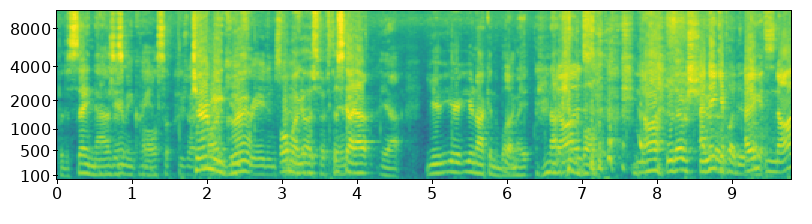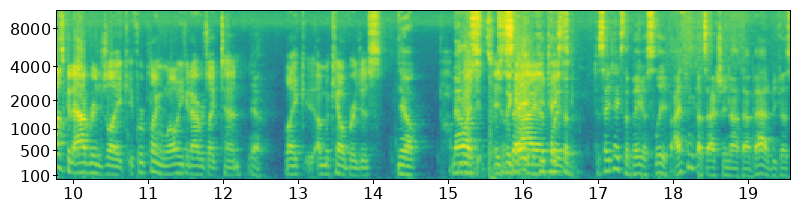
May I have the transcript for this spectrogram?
but to say Naz Jerami is Grant, also who's our Jerami marquee Grant. oh my gosh, this guy out. Yeah, you're you're, you're not getting the ball, Look, mate. You're not getting the ball. Nas, Nas, You're there to shoot I think if, I think. Nas could average like if we're playing well, he could average like ten, Yeah. like a Mikal Bridges. yeah, Now, like, Is- to is the say guy he takes plays- the to say he takes the biggest leap, I think that's actually not that bad because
